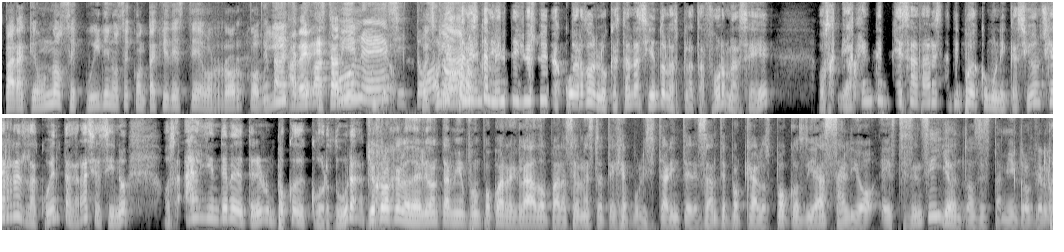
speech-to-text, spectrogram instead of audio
para que uno se cuide y no se contagie de este horror COVID. A ver, está bien. y Pues claro. Honestamente, yo estoy de acuerdo en lo que están haciendo las plataformas, ¿eh? O sea, la gente empieza a dar este tipo de comunicación, cierras la cuenta, gracias. Si no, o sea, alguien debe de tener un poco de cordura. Yo creo que lo de León también fue un poco arreglado para hacer una estrategia publicitaria interesante porque a los pocos días salió este sencillo, entonces también creo que el Oye,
